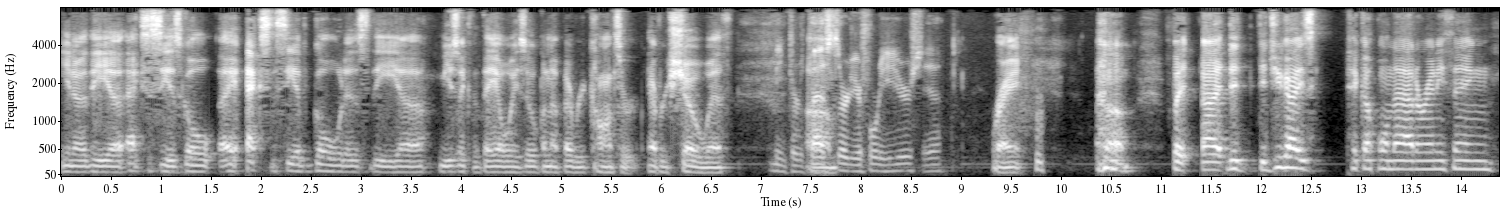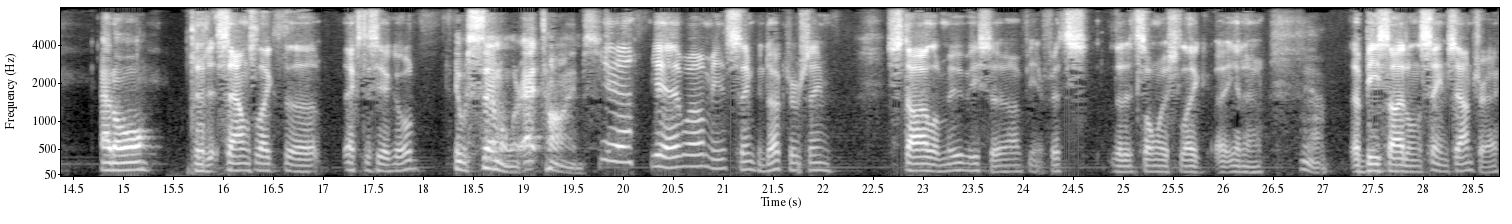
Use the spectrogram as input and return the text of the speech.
you know the uh, ecstasy is gold uh, ecstasy of gold is the uh, music that they always open up every concert every show with I mean, for the past um, thirty or forty years, yeah. right um, but uh, did did you guys pick up on that or anything at all That it sounds like the Ecstasy of Gold. it was similar at times Yeah, yeah. Well, I mean, it's the same conductor, same style of movie. So I mean, if it's that it's almost like uh, you know Yeah. a B side on the same soundtrack.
